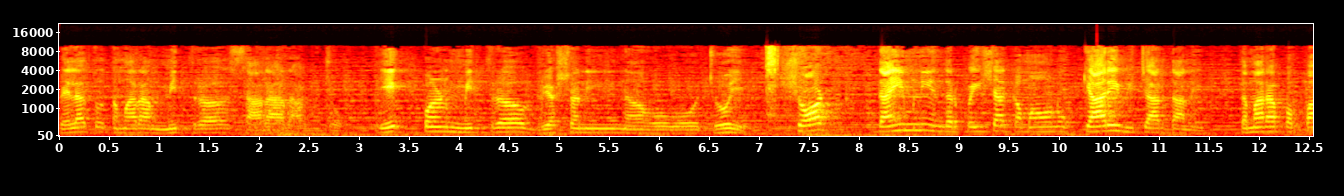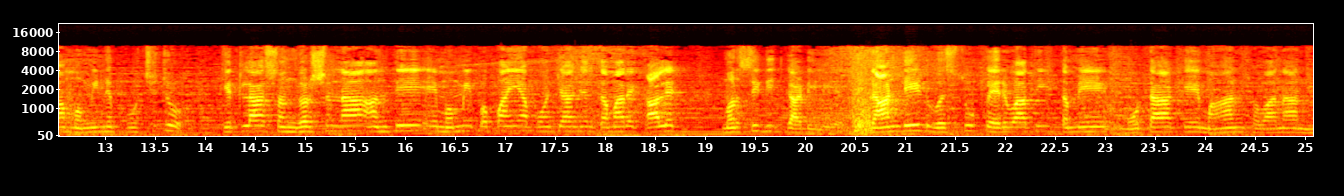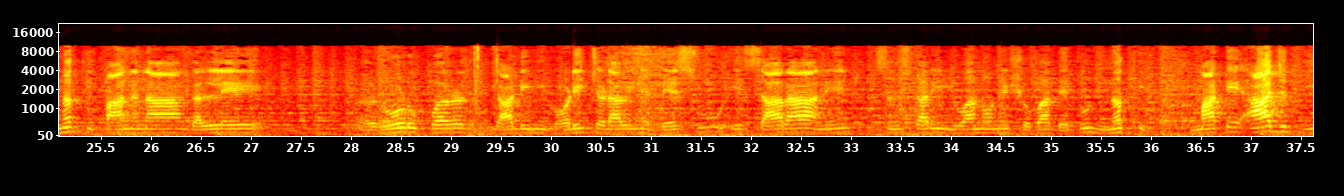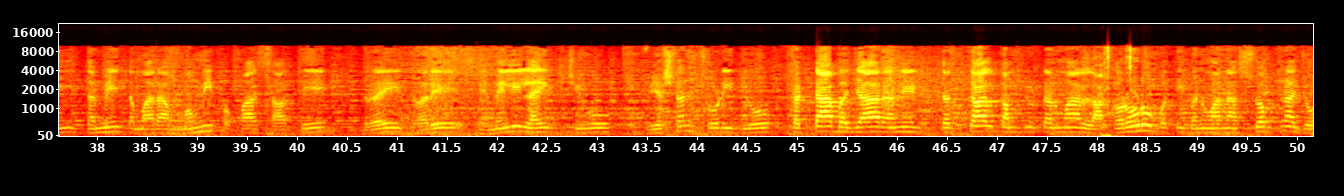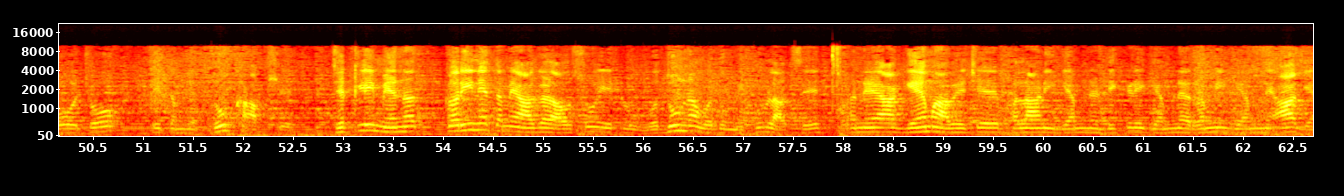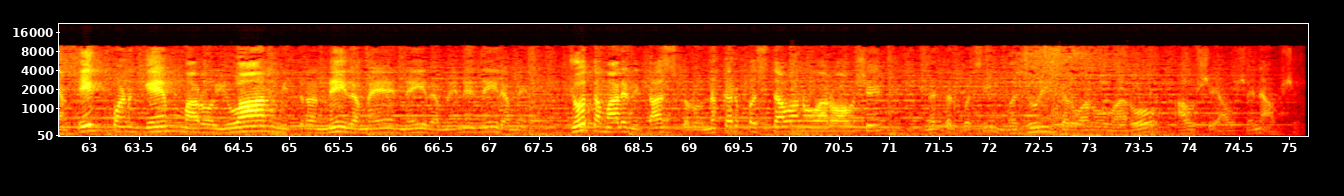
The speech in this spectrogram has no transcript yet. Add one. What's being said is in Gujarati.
પહેલા તો તમારા મિત્ર સારા રાખજો. એક પણ મિત્ર વ્યસની ન હોવો જોઈએ. શોર્ટ ટાઈમની અંદર પૈસા કમાવાનો ક્યારેય વિચારતા નહીં. તમારા પપ્પા મમ્મીને પૂછજો, કેટલા સંઘર્ષના અંતે એ મમ્મી પપ્પા અહીંયા પહોંચ્યા છે? તમારે કાલે જ મર્સિડીઝ ગાડી લઈ બ્રાન્ડેડ વસ્તુ પહેરવાથી તમે મોટા કે મહાન થવાના નથી. પાનના, ગલ્લે રોડ ઉપર ગાડીની ઘોડી ચડાવીને બેસવું એ સારા અને સંસ્કારી યુવાનોને શોભા દેતું નથી. માટે આજથી તમે તમારા મમ્મી, પપ્પા સાથે રહી ઘરે ફેમિલી લાઈફ જીવો, વ્યસન છોડી દો, કટ્ટા બજાર અને તત્કાલ કમ્પ્યુટરમાં કરોડોપતિ બનવાના સ્વપ્ન જોવો છો એ તમને દુઃખ આપશે. જેટલી મહેનત કરીને તમે આગળ આવશો, એટલું વધુ ને વધુ મીઠું લાગશે. અને આ ગેમ આવે છે, ફલાણી ગેમ ને ડીકડી ગેમ ને રમી ગેમ ને આ ગેમ. એક પણ ગેમ મારો યુવાન મિત્ર નહીં રમે નહીં રમે ને નહીં રમે. જો તમારે વિકાસ કરો નકર પછતાવાનો વારો આવશે, નકર પછી મજૂરી કરવાનો વારો આવશે આવશે ને આવશે.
